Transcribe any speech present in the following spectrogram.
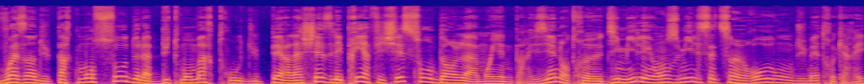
voisins du parc Mont de la butte Montmartre ou du Père Lachaise, les prix affichés sont dans la moyenne parisienne entre 10 000 et 11 700 euros du mètre carré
